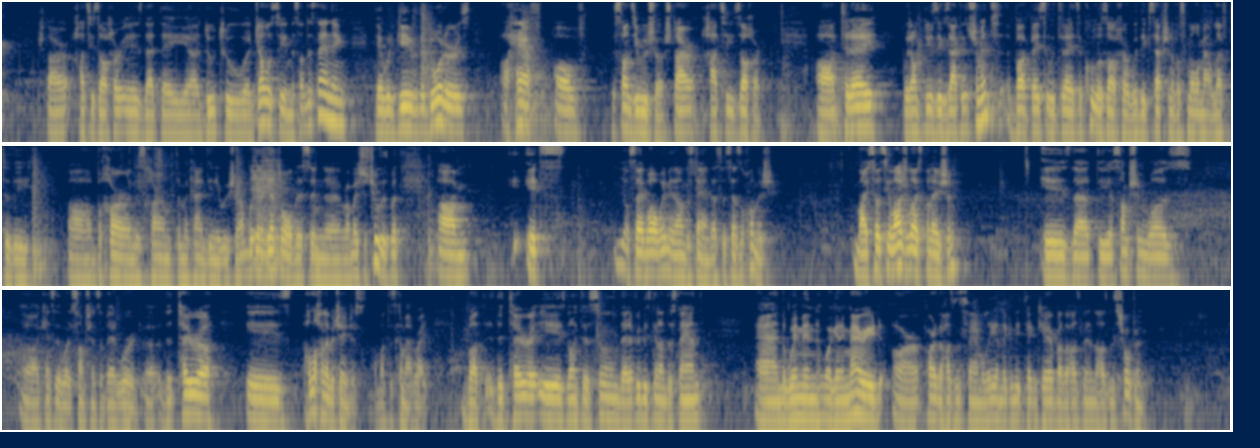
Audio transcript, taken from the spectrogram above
Star chatzi zacher is that they, due to jealousy and misunderstanding, they would give the daughters a half of the son's Yerusha, star chatzi zacher. Uh, today, we don't use the exact instrument, but basically today it's a kula zacher with the exception of a small amount left to the uh, Bachar and the Zcharim to Mekayim Dini Yerusha. We're going to get to all this in uh, Ramesh's Chuvas, but um, it's, you'll say, well, wait a minute, I understand. That's what it says in Chumash. My sociological explanation is that the assumption was, uh, I can't say the word assumption, it's a bad word. Uh, the Torah is, halacha never changes. I want this to come out right. But the Torah is going to assume that everybody's going to understand, and the women who are getting married are part of the husband's family, and they're going to be taken care of by the husband and the husband's children.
